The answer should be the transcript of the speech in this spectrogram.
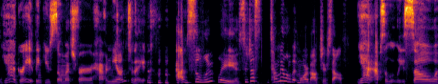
Yeah, great. Thank you so much for having me on tonight. Absolutely. So, just tell me a little bit more about yourself. Yeah, absolutely. So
